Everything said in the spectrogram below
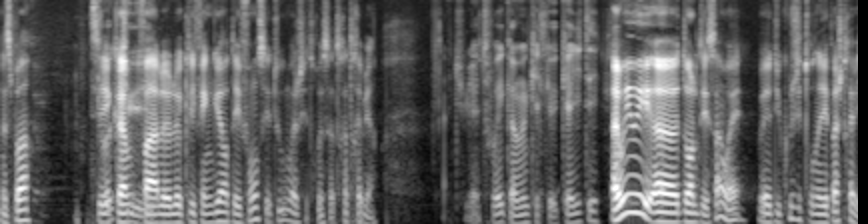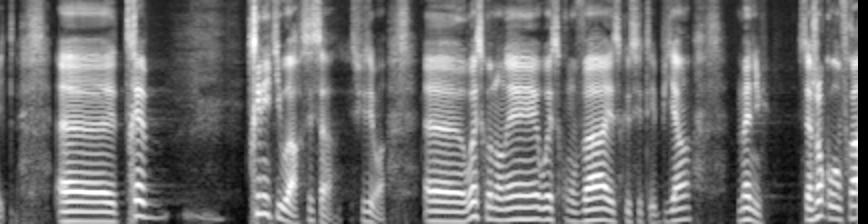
n'est-ce pas? C'est comme, tu- le, le cliffhanger défonce et tout. Moi j'ai trouvé ça très très bien. Ah, Tu l'as trouvé quand même quelques qualités. Ah oui oui, euh, dans le dessin ouais. Ouais, du coup j'ai tourné les pages très vite. Très Trinity War, c'est ça. Excusez-moi. Où est-ce qu'on en est? Où est-ce qu'on va? Est-ce que c'était bien? Manu. Sachant qu'on fera,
